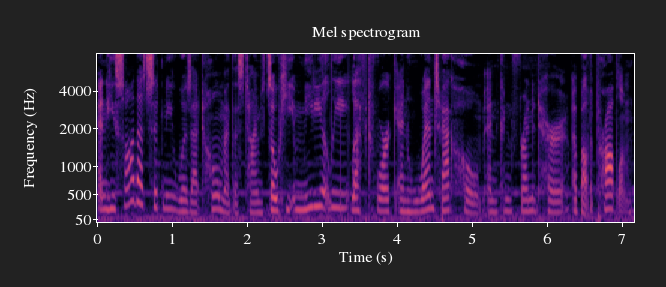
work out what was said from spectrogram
And he saw that Sydney was at home at this time, so he immediately left work and went back home and confronted her about the problem.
